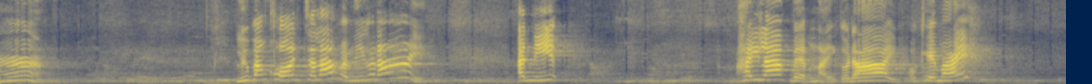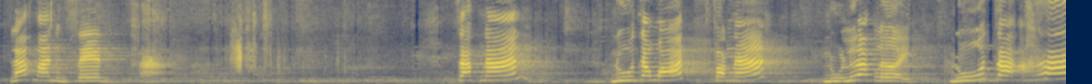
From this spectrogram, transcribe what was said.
อ่า หรือบางคนจะลากแบบนี้ก็ได้ อันนี้ ให้ลากแบบไหน ก็ได้ โอเคไหมลากมาหนึ่งเซนอะจากนั้นหนูจะวัดฟังนะ หนูเลือกเลย หนูจะให้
